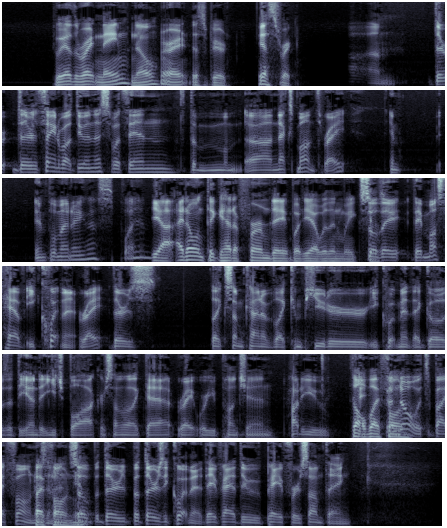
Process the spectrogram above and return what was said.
Do we have the right name? No. All right, disappeared. Yes, Rick. Um, they're they're thinking about doing this within the uh, next month, right? Im- implementing this plan. Yeah, I don't think it had a firm date, but yeah, within weeks. So they they must have equipment, right? There's like some kind of like computer equipment that goes at the end of each block or something like that, right? Where you punch in. How do you? It's all by phone. No, it's by phone. By phone. It? Yeah. So, but there, but there's equipment. They've had to pay for something.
